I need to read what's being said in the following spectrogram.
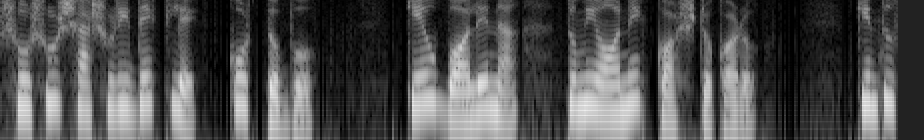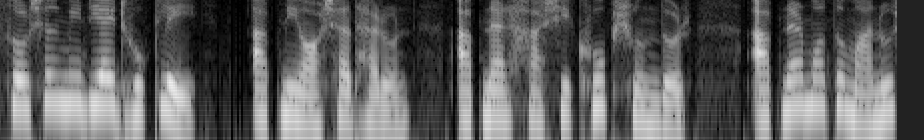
শ্বশুর শাশুড়ি দেখলে কর্তব্য। কেউ বলে না, তুমি অনেক কষ্ট করো। কিন্তু সোশ্যাল মিডিয়ায় ঢুকলেই আপনি অসাধারণ, আপনার হাসি খুব সুন্দর, আপনার মতো মানুষ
